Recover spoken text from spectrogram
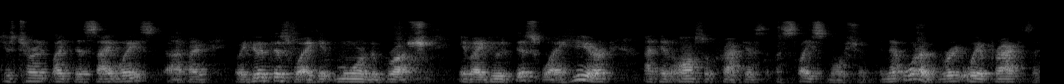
just turn it like this sideways. Uh, if, I, if I do it this way, I get more of the brush. If I do it this way here, I can also practice a slice motion. And that what a great way of practicing.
